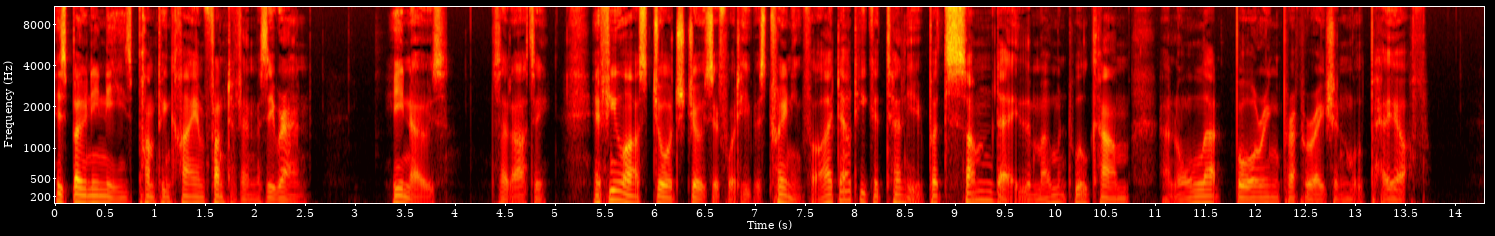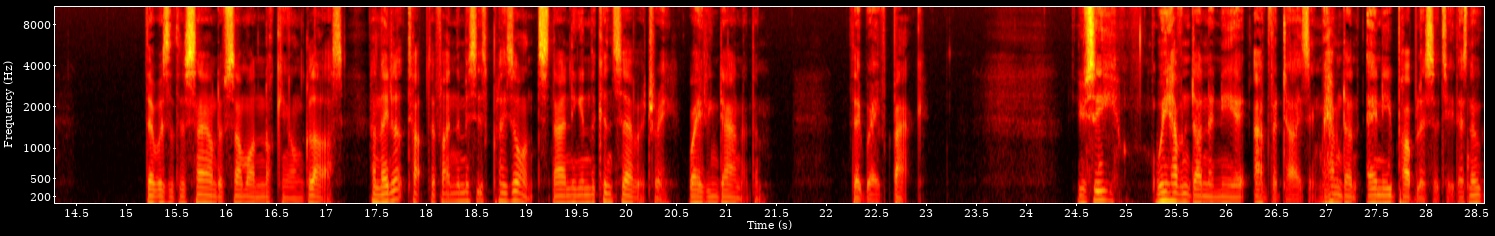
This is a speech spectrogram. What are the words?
his bony knees pumping high in front of him as he ran. He knows, said Artie. If you asked George Joseph what he was training for, I doubt he could tell you, but some day the moment will come and all that boring preparation will pay off. There was the sound of someone knocking on glass, and they looked up to find the Misses Plaisant standing in the conservatory, waving down at them. They waved back. You see, we haven't done any advertising. We haven't done any publicity. There's no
